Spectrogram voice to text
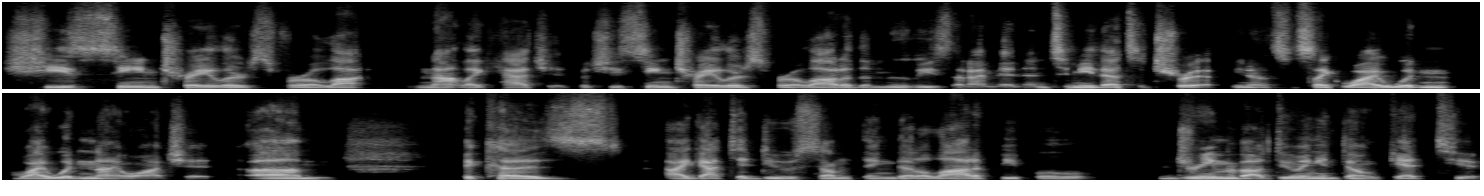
she's seen trailers for a lot not like Hatchet, but she's seen trailers for a lot of the movies that I'm in, and to me, that's a trip. You know, it's, it's like why wouldn't why wouldn't I watch it? Um, because I got to do something that a lot of people dream about doing and don't get to.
